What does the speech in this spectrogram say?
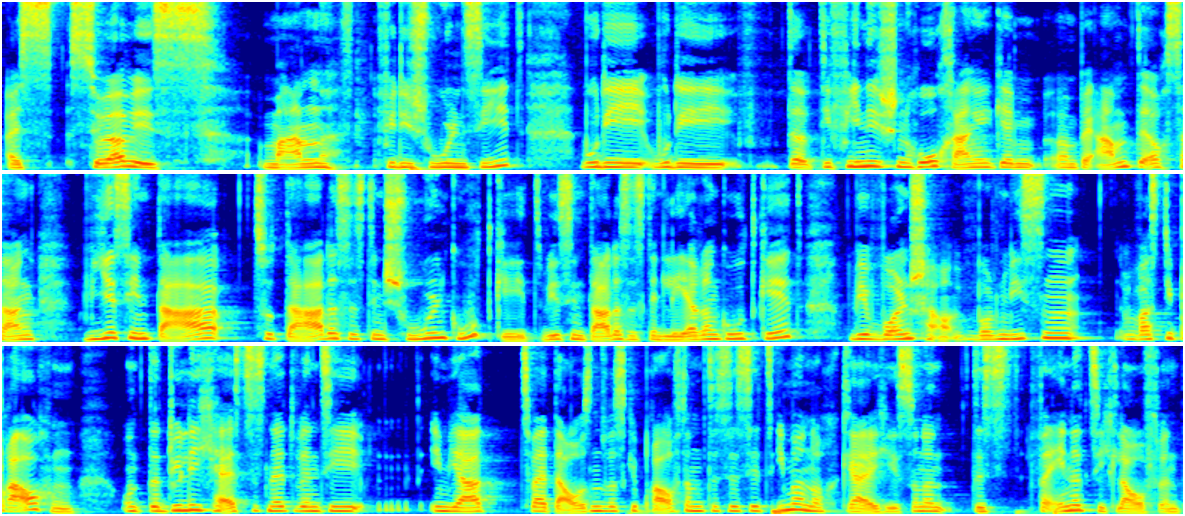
als Service Mann für die Schulen sieht, wo die, wo die, die finnischen hochrangige ähm, Beamte auch sagen, wir sind dazu da, dass es den Schulen gut geht. Wir sind da, dass es den Lehrern gut geht. Wir wollen schauen, wollen wissen, was die brauchen. Und natürlich heißt es nicht, wenn sie im Jahr 2000 was gebraucht haben, dass es jetzt immer noch gleich ist, sondern das verändert sich laufend.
